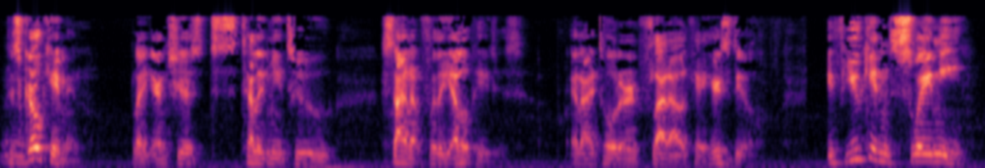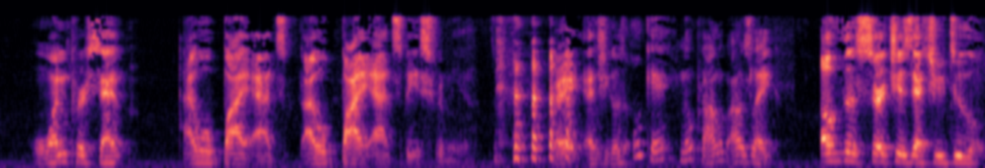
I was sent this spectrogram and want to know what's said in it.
this Mhm. girl came in, like, and she was telling me to sign up for the yellow pages. And I told her flat out, okay, here's the deal. If you can sway me 1%, I will buy ads, I will buy ad space from you. Right? and she goes, okay, no problem. I was like, of the searches that you do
